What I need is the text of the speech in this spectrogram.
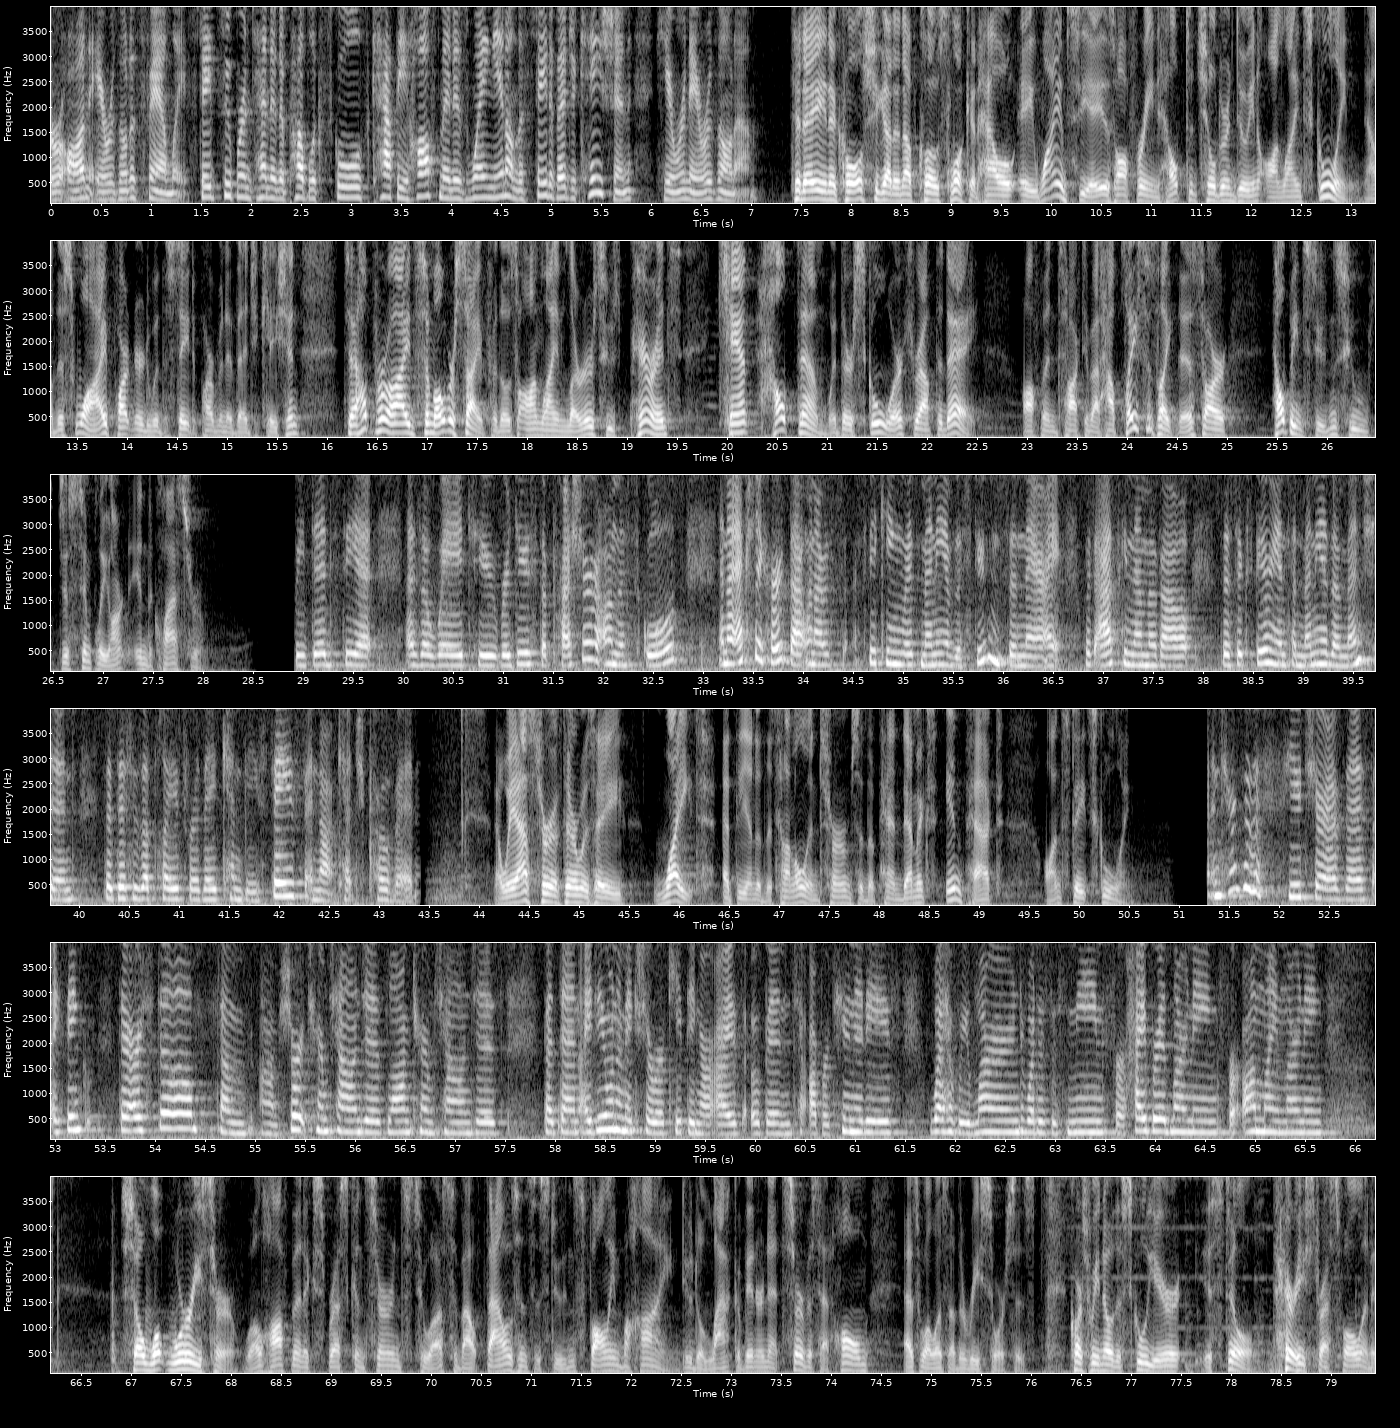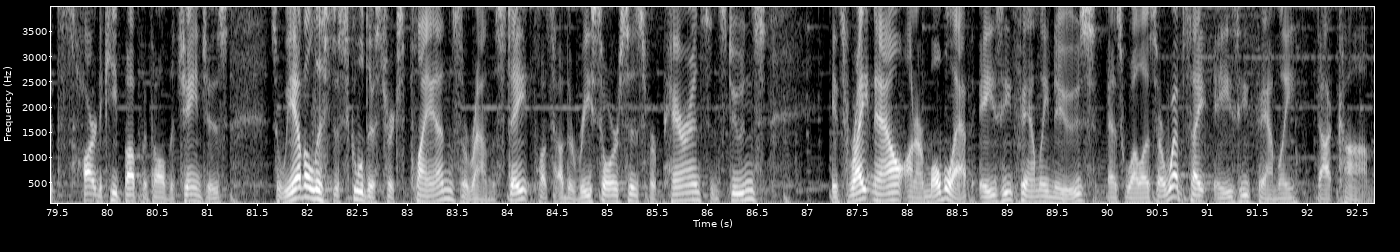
on Arizona's family. State Superintendent of Public Schools Kathy Hoffman is weighing in on the state of education here in Arizona. Today, Nicole, she got an up close look at how a YMCA is offering help to children doing online schooling. Now, this Y partnered with the State Department of Education to help provide some oversight for those online learners whose parents can't help them with their schoolwork throughout the day. Hoffman talked about how places like this are helping students who just simply aren't in the classroom. We did see it as a way to reduce the pressure on the schools. And I actually heard that when I was speaking with many of the students in there. I was asking them about this experience, and many of them mentioned that this is a place where they can be safe and not catch COVID. Now, we asked her if there was a light at the end of the tunnel in terms of the pandemic's impact on state schooling. In terms of the future of this, I think there are still some um, short term challenges, long term challenges. But then I do want to make sure we're keeping our eyes open to opportunities. What have we learned? What does this mean for hybrid learning, for online learning? So what worries her? Well, Hoffman expressed concerns to us about thousands of students falling behind due to lack of internet service at home as well as other resources. Of course, we know the school year is still very stressful and it's hard to keep up with all the changes. So we have a list of school districts' plans around the state, plus other resources for parents and students it's right now on our mobile app, AZ Family News, as well as our website, azfamily.com.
